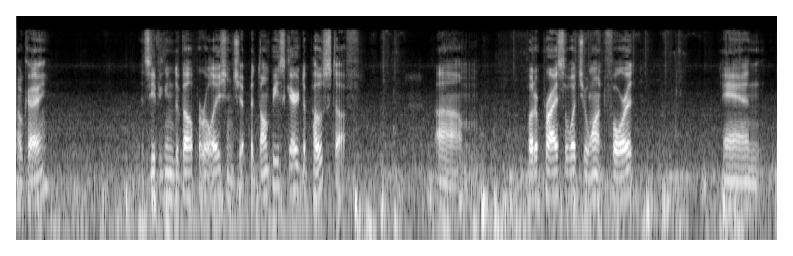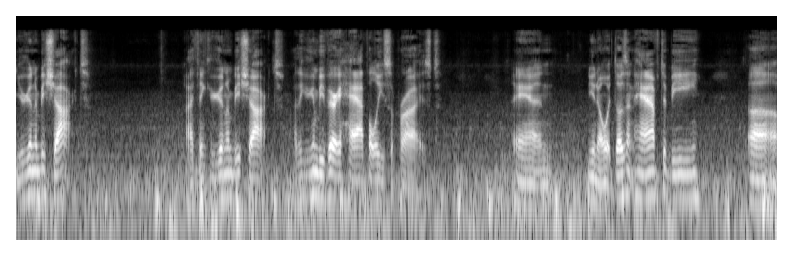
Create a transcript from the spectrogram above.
okay? And see if you can develop a relationship. But don't be scared to post stuff. Um, put a price of what you want for it and you're going to be shocked. I think you're going to be shocked. I think you're going to be very happily surprised. And you know it doesn't have to be uh,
